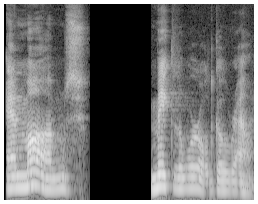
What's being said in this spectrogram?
and moms make the world go round.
